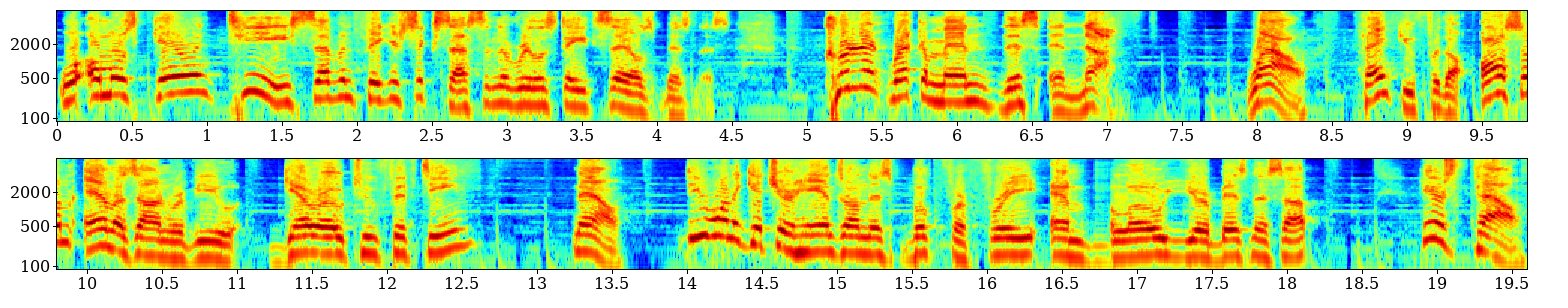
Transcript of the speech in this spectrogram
will almost guarantee seven figure success in the real estate sales business. Couldn't recommend this enough. Wow. Thank you for the awesome Amazon review, Garo215. Now, do you want to get your hands on this book for free and blow your business up? Here's how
